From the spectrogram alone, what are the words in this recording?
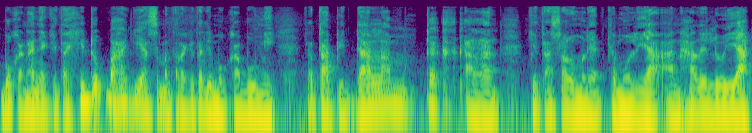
bukan hanya kita hidup bahagia sementara kita di muka bumi, tetapi dalam kekekalan kita selalu melihat kemuliaan. Haleluya.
